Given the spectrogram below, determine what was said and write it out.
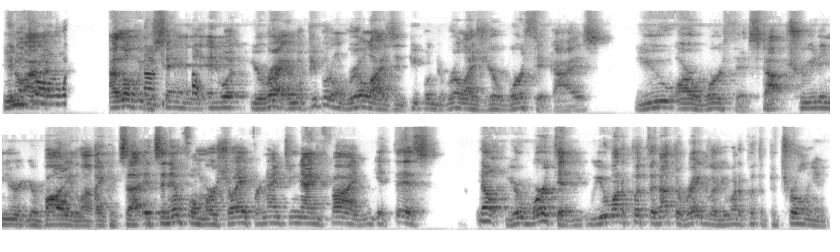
You And know, I, I love what you're saying, help. and what you're right, and what people don't realize, and people need to realize you're worth it, guys. You are worth it. Stop treating your your body like it's a it's an infomercial. Hey, for 1995, you get this. No, you're worth it. You want to put the not the regular, you want to put the petroleum.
